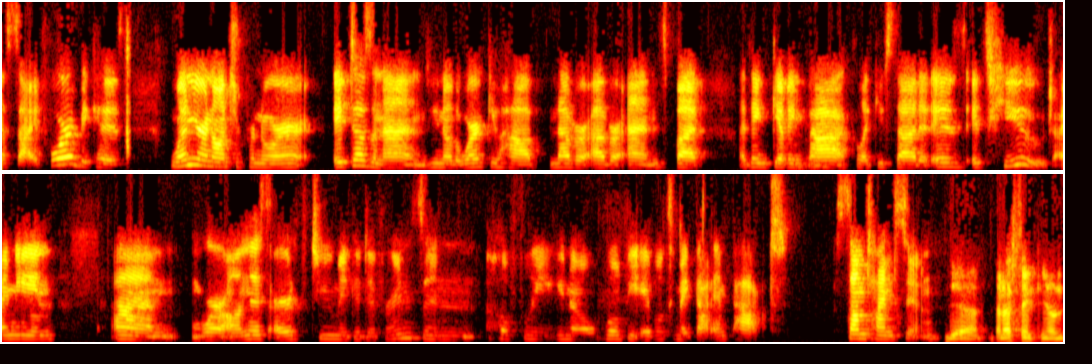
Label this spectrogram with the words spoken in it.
aside for because when you're an entrepreneur, it doesn't end. You know, the work you have never, ever ends. But I think giving mm-hmm. back, like you said, it is, it's huge. I mean, um, we're on this earth to make a difference and hopefully, you know, we'll be able to make that impact sometime soon. Yeah. And I think, you know,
